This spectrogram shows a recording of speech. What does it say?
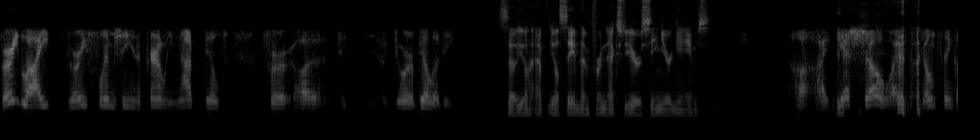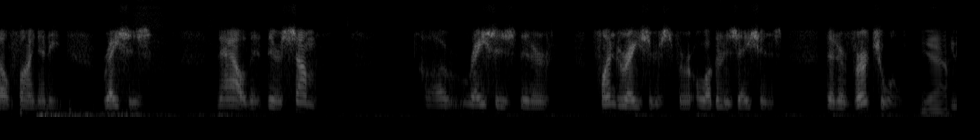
very light, very flimsy, and apparently not built for uh, durability. So you'll have you'll save them for next year's senior games. Uh, I guess so. I don't think I'll find any races now. There's some uh, races that are fundraisers for organizations that are virtual. Yeah. You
